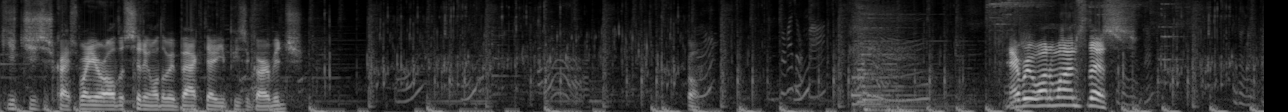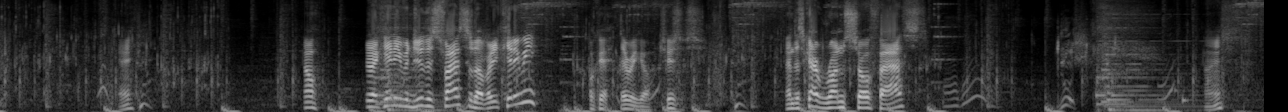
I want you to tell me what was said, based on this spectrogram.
Jesus Christ, why you're all the sitting all the way back there, you piece of garbage? Boom. Everyone wants this. Okay. No. Dude, I can't even do this fast enough. Are you kidding me? Okay, there we go. Jesus. And this guy runs so fast. Nice.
